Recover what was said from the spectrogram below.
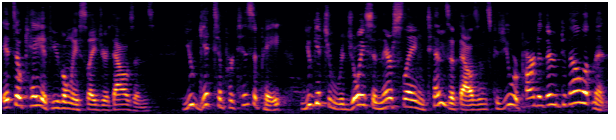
It's okay if you've only slayed your thousands. You get to participate, you get to rejoice in their slaying tens of thousands because you were part of their development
